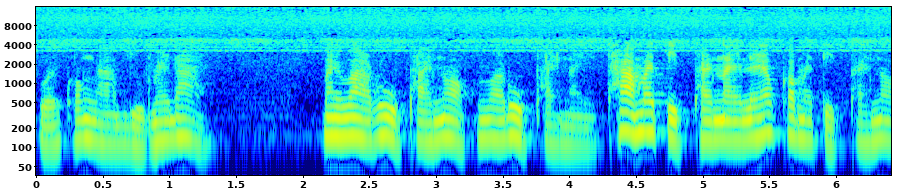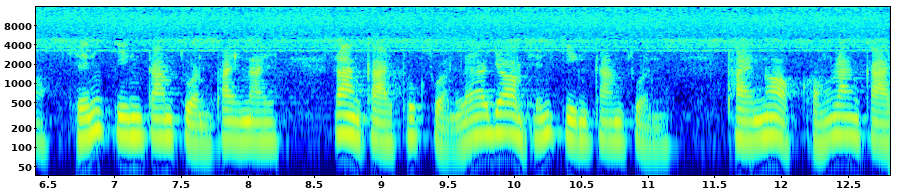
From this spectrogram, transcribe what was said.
สวยของงามอยู่ไม่ได้ ไม่ว่ารูปภายนอกไม่ว่ารูปภายใน ถ้าไม่ติดภายในแล้วก็ไม่ติดภายนอก เห็นจริงตามส่วนภายในร่างกายทุกส่วนแล้วย่อมเห็นจริงตามส่วนภายนอกของร่างกาย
